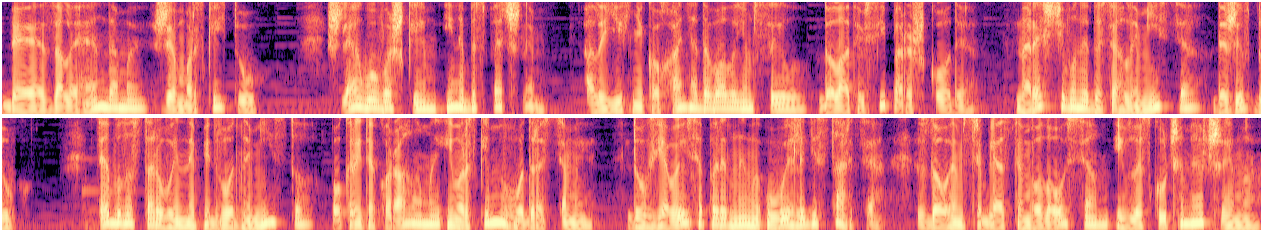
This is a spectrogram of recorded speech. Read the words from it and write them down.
де, за легендами, жив морський дух. Шлях був важким і небезпечним, але їхнє кохання давало їм силу долати всі перешкоди. Нарешті вони досягли місця, де жив дух. Це було старовинне підводне місто, покрите коралами і морськими водоростями. Дух з'явився перед ними у вигляді старця з довгим стріблястим волоссям і блискучими очима.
